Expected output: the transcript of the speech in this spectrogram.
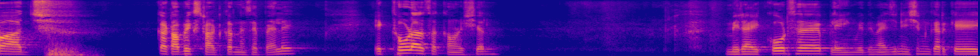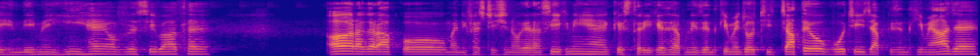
आज का टॉपिक स्टार्ट करने से पहले एक थोड़ा सा कमर्शियल मेरा एक कोर्स है प्लेइंग विद इमेजिनेशन करके, हिंदी में ही है ऑब्वियस सी बात है। और अगर आपको मैनिफेस्टेशन वगैरह सीखनी है, किस तरीके से अपनी ज़िंदगी में जो चीज़ चाहते हो, वो चीज़ आपकी ज़िंदगी में आ जाए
